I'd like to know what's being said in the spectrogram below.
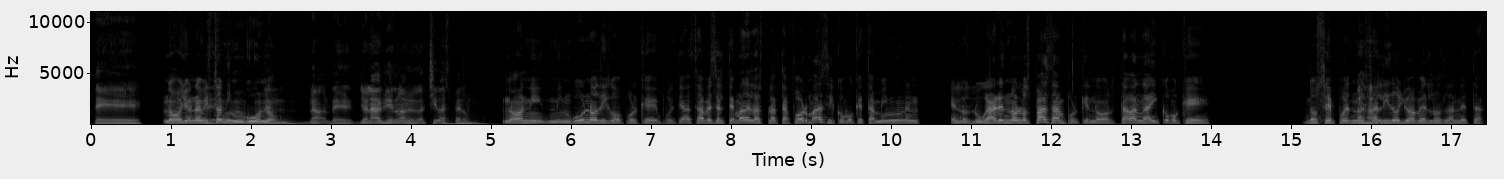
de... No, yo no he visto de- ninguno. de- no, de, yo nada más vi uno de las chivas, pero... No, ni ninguno, digo, porque pues ya sabes el tema de las plataformas y como que también en, en los lugares no los pasan porque no estaban ahí como que... No sé, pues no Ajá. he salido yo a verlos, la neta.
